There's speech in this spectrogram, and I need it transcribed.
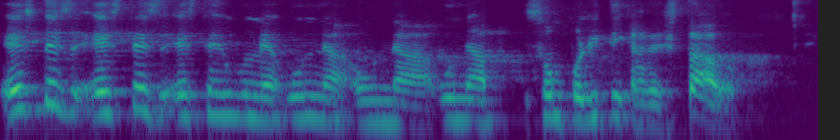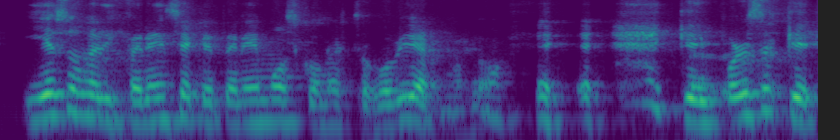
este es, este es, este es una, una, una, una, son políticas de Estado. Y eso es la diferencia que tenemos con nuestro gobierno, ¿no? que por eso es que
